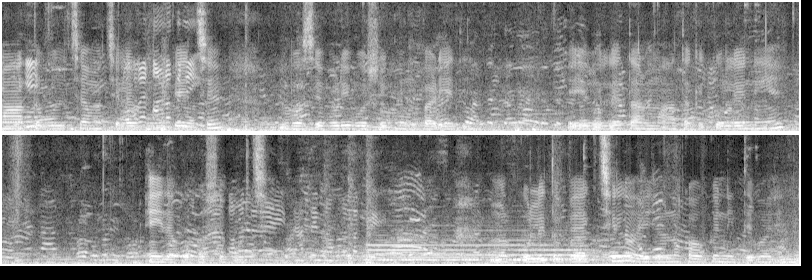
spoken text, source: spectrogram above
মা তো বলছে আমার ছেলের ঘুম পেয়েছে, বসে পড়ি, বসে ঘুম পাড়িয়ে দিই। এই বলে তার মা তাকে কোলে নিয়ে এই দেখো বসে পড়ছে। আমার কোলে তো ব্যাগ ছিল, এই জন্য কাউকে নিতে পারিনি।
